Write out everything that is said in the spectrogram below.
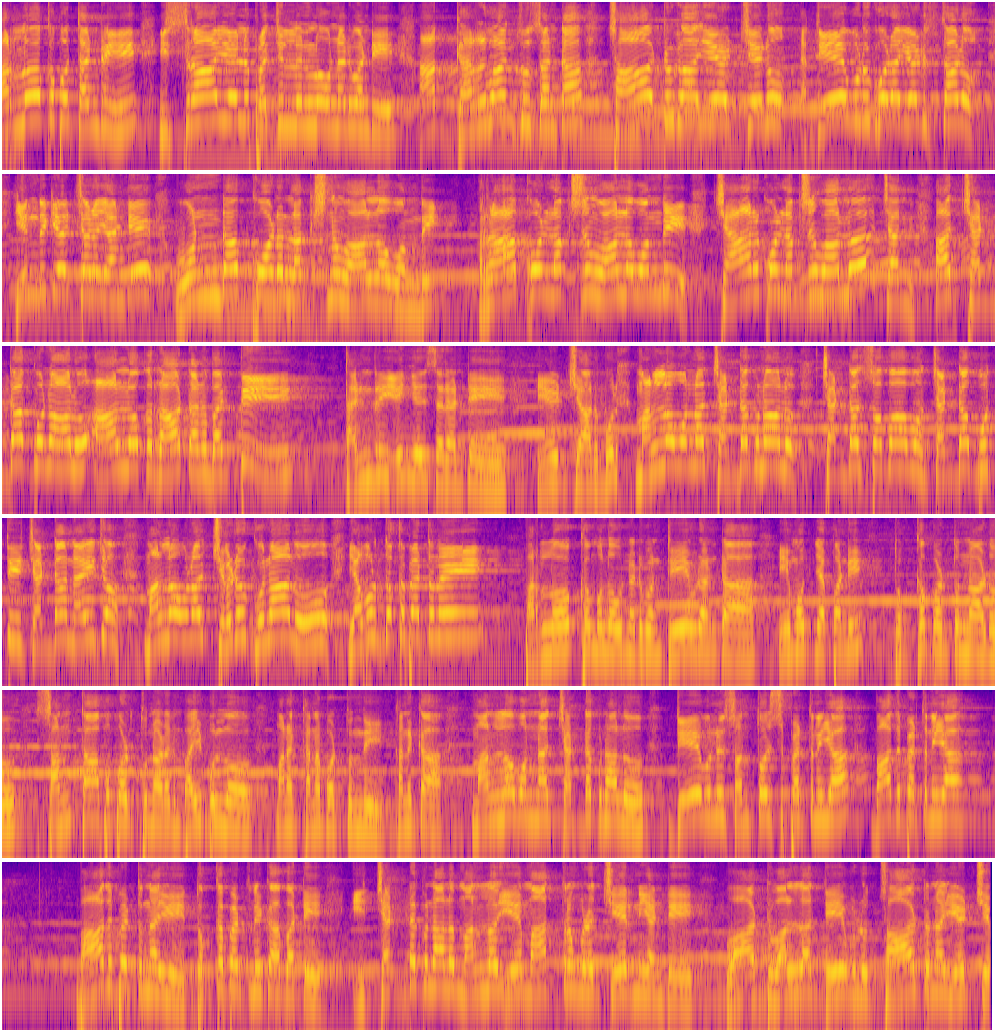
పరలోకపు తండ్రి ఇస్రాయేల్ ప్రజల్లో ఉన్నటువంటి ఆ గర్వాన్ని చూసంట చాటుగా ఏడ్చాను. దేవుడు కూడా ఏడుస్తాడు. ఎందుకు ఏడ్చాడు అంటే ఉండకూడని లక్షణం వాళ్ళలో ఉంది. రాకోని లక్షణం వాళ్ళలో ఉంది. చేరకోని లక్షణం వాళ్ళు ఆ చెడ్డ గుణాలు వాళ్ళలోకి రావటాన్ని బట్టి తండ్రి ఏం చేశారంటే ఏడ్చాడు. బోల్ మనలో ఉన్న చెడ్డ గుణాలు చెడ్డ స్వభావం చెడ్డ బుద్ధి చెడ్డ నైజం మనలో ఉన్న చెడు గుణాలు ఎవరు దుఃఖ పెడుతున్నాయి పరలోకములో ఉన్నటువంటి దేవుడు అంట ఏమవుతుంది చెప్పండి? దుఃఖపడుతున్నాడు సంతాపపడుతున్నాడని అని బైబిల్లో మనకు కనబడుతుంది. కనుక మనలో ఉన్న చెడ్డ గుణాలు దేవుని సంతోషపెడుతున్నాయా? బాధ పెడుతున్నాయా బాధ పెడుతున్నాయి దుఃఖ పెడుతున్నాయి కాబట్టి ఈ చెడ్డ గుణాలు మనలో ఏమాత్రం కూడా చేరినాయి అంటే వాటి వల్ల దేవుడు చాటున ఏడ్చే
